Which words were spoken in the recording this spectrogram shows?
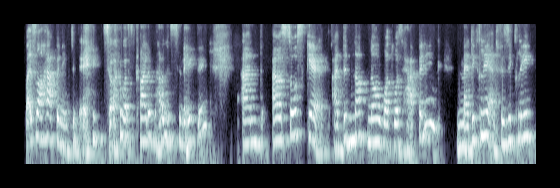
but it's not happening today." so I was kind of hallucinating, and I was so scared. I did not know what was happening medically and physically,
